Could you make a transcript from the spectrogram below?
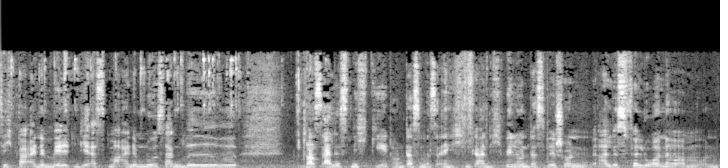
sich bei einem melden, die erstmal einem nur sagen, will, dass alles nicht geht und dass man es eigentlich gar nicht will und dass wir schon alles verloren haben. Und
